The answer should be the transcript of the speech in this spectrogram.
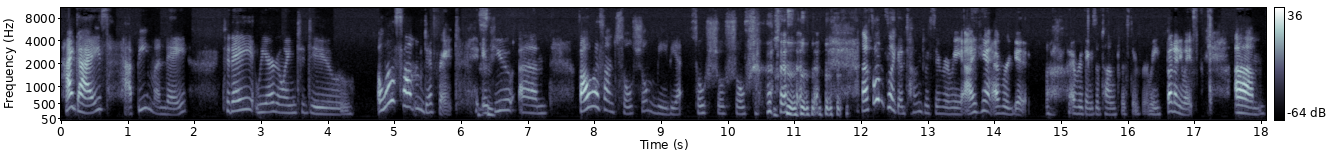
Hi guys, happy Monday. Today we are going to do a little something different. if you um follow us on social media, social social that sounds like a tongue twister for me. I can't ever get everything's a tongue twister for me. But anyways, um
